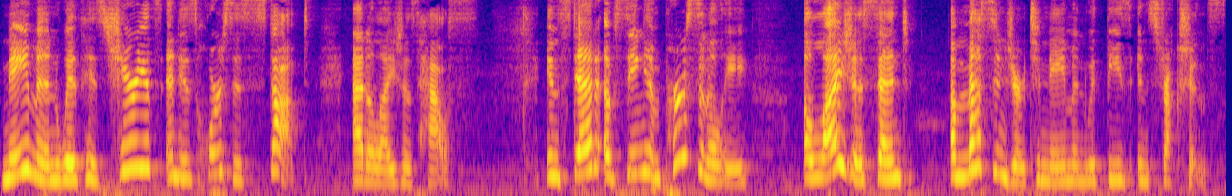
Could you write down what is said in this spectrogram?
Naaman with his chariots and his horses stopped at Elijah's house. Instead of seeing him personally, Elijah sent a messenger to Naaman with these instructions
